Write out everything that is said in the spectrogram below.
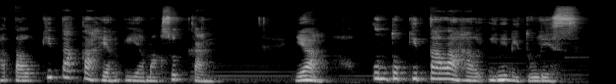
Atau kitakah yang ia maksudkan? Ya, untuk kitalah hal ini ditulis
